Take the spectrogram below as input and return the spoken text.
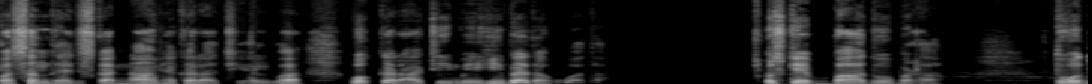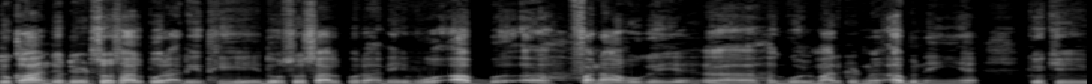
पसंद है जिसका नाम है कराची हलवा वो कराची में ही पैदा हुआ था उसके बाद वो बढ़ा तो वो दुकान जो डेढ़ सौ साल पुरानी थी, 200 साल पुरानी, वो अब फ़ना हो गई है गोल मार्केट में अब नहीं है क्योंकि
